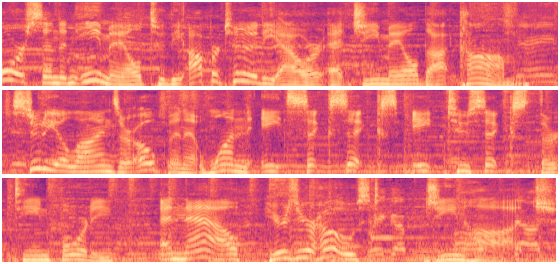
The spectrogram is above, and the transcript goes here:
or send an email to the opportunity hour at gmail.com. Studio lines are open at 1 866 826 1340. And now, here's your host, Gene Hodge.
